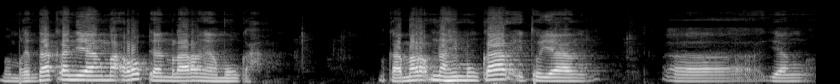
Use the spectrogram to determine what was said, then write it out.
Memerintahkan yang ma'ruf dan melarang yang mungkar. Maka ma'ruf nahi mungkar itu yang uh, yang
